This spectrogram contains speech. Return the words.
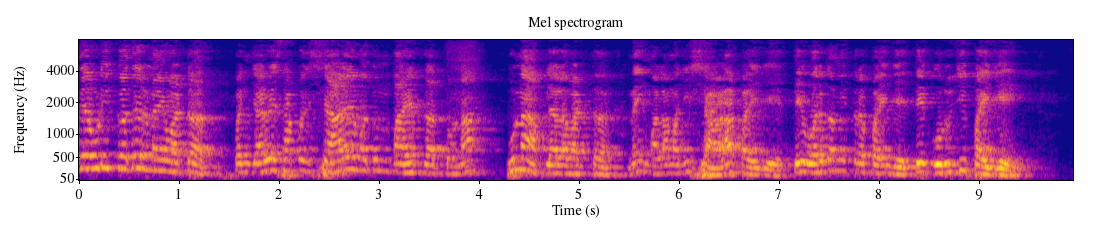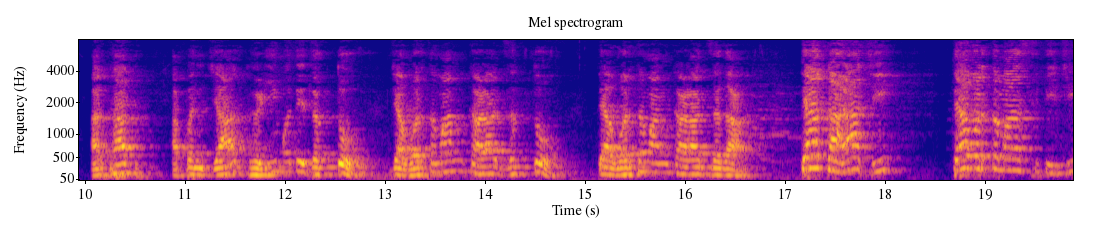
तेवढी कदर नाही वाटत. पण ज्यावेळेस आपण शाळेमधून बाहेर जातो ना पुन्हा आपल्याला वाटतं नाही मला माझी शाळा पाहिजे ते वर्गमित्र पाहिजे ते गुरुजी पाहिजे. अर्थात आपण ज्या घडीमध्ये जगतो ज्या वर्तमान काळात जगतो त्या वर्तमान काळात जगा. त्या काळाची त्या वर्तमान स्थितीची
